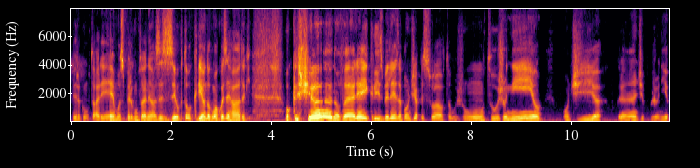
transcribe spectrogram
Perguntaremos, perguntaremos. Às vezes eu que estou criando alguma coisa errada aqui. O Cristiano, velho. E aí, Cris, beleza? Bom dia, pessoal. Tamo junto. Juninho, bom dia. Grande, Juninho.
